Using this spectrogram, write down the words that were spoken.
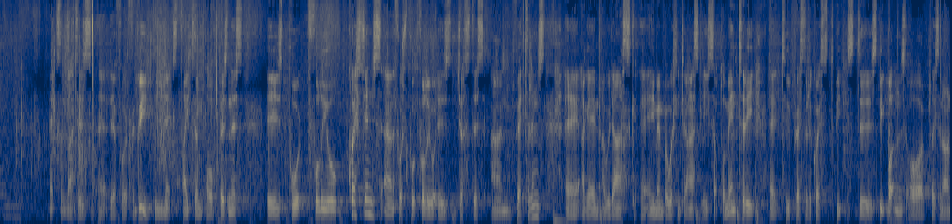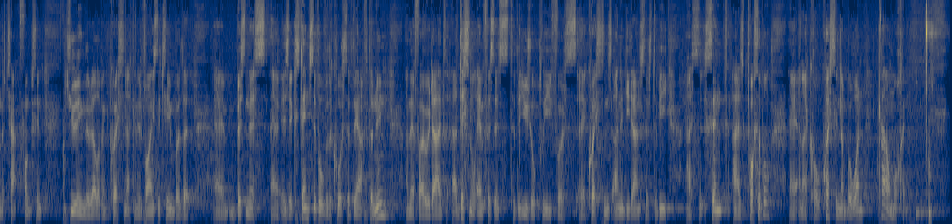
Excellent. That is uh, therefore agreed. The next item of business is portfolio questions, and the first portfolio is justice and veterans. Uh, again, I would ask uh, any member wishing to ask a supplementary uh, to press the request speak, to speak buttons or place an R in the chat function during the relevant question. I can advise the chamber that um, business uh, is extensive over the course of the afternoon, and therefore I would add additional emphasis to the usual plea for uh, questions and indeed answers to be as succinct as possible. Uh, and I call question number one, Carol Mochen.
